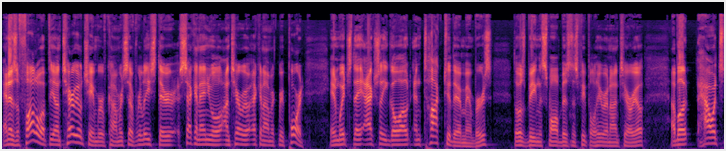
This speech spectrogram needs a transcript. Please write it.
And as a follow up, the Ontario Chamber of Commerce have released their second annual Ontario Economic Report, in which they actually go out and talk to their members, those being the small business people here in Ontario, about how it's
